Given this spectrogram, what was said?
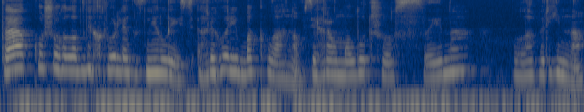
Також у головних ролях знялись Григорій Бакланов зіграв молодшого сина Лавріна.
